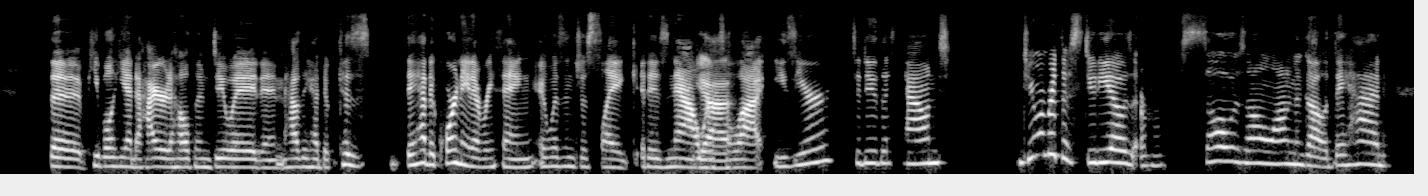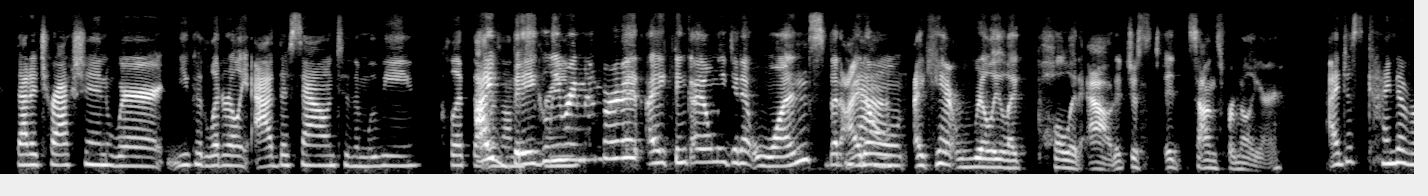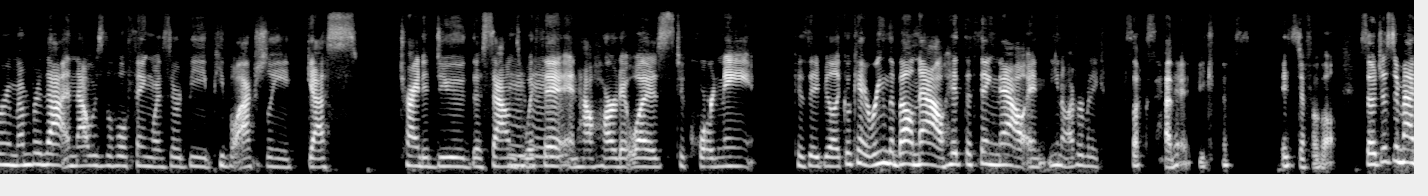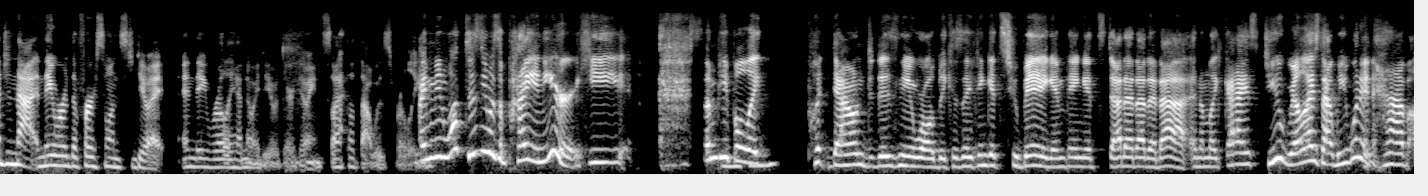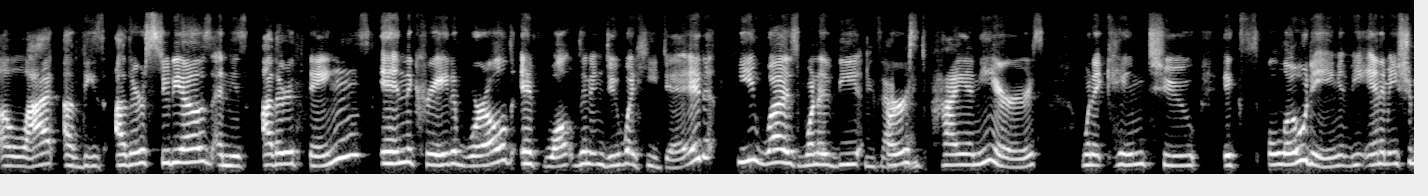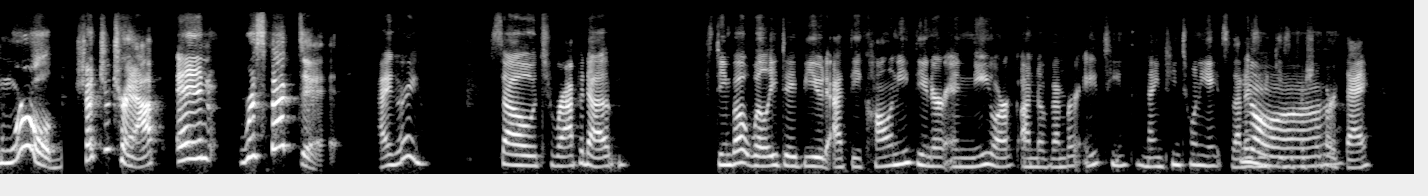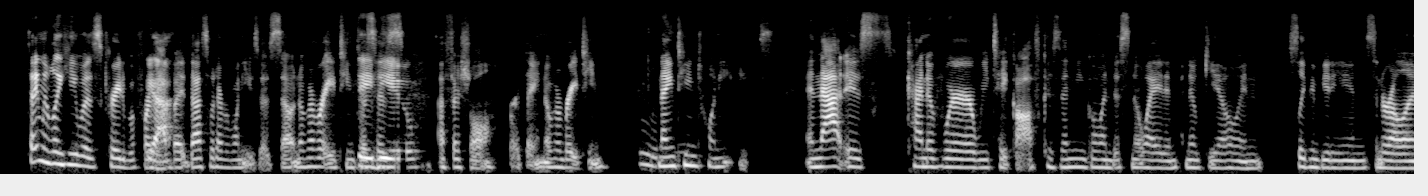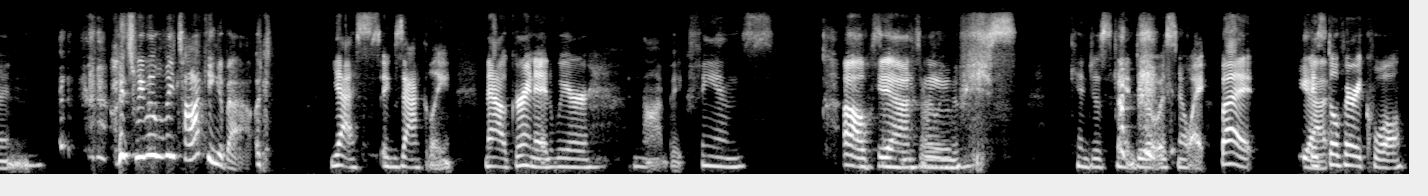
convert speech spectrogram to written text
the people he had to hire to help him do it and how they had to, because they had to coordinate everything. It wasn't just like it is now, where Yeah. it's a lot easier to do the sound. Do you remember the studios are so, so long ago? They had that attraction where you could literally add the sound to the movie clip I vaguely remember it. I think I only did it once, but I don't I can't really like pull it out. It just it sounds familiar. I just kind of remember that, and that was the whole thing. Was there'd be people actually guests trying to do the sounds with it, Mhm. and how hard it was to coordinate because they'd be like, "Okay, ring the bell now, hit the thing now," and you know everybody sucks at it because it's difficult. So just imagine that, and they were the first ones to do it, and they really had no idea what they were doing. So I thought that was really. I mean, Walt Disney was a pioneer. He some people like Mhm. put down to Disney World because they think it's too big and think it's da da da da da. And I'm like, guys, do you realize that we wouldn't have a lot of these other studios and these other things in the creative world if Walt didn't do what he did? He was one of the Exactly. first pioneers when it came to exploding the animation world. Shut your trap and respect it. I agree. So to wrap it up, Steamboat Willie debuted at the Colony Theater in New York on November 18th, 1928. So that is Mickey's official birthday. Technically, he was created before Yeah. that, but that's what everyone uses. So November 18th is his official birthday, November 18, Mm. 1928. And that is kind of where we take off because then you go into Snow White and Pinocchio and Sleeping Beauty and Cinderella and Which we will be talking about. yes, exactly. Now, granted, we're not big fans Oh yeah, these early mm, movies. Can just can't do it with Snow White, but yeah. it's still very cool.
